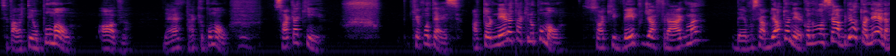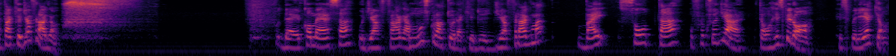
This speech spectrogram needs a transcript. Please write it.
você fala, tem o pulmão, óbvio, né? Tá aqui o pulmão. Só que aqui, o que acontece? A torneira tá aqui no pulmão, só que vem pro diafragma, daí você abriu a torneira. Quando você abriu a torneira, tá aqui o diafragma, Daí começa o diafragma, a musculatura aqui do diafragma vai soltar o fluxo de ar. Então, respirou, ó. Respirei aqui, ó.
